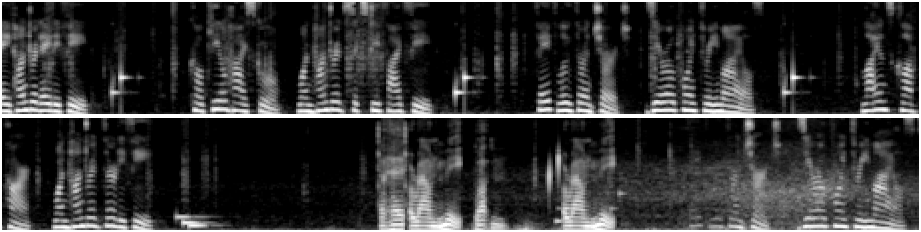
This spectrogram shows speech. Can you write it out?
880 feet. Coquille High School, 165 feet. Faith Lutheran Church, 0.3 miles. Lions Club Park, 130 feet. ahead. Around me, button. Around me, Faith Lutheran Church, 0.3 miles.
